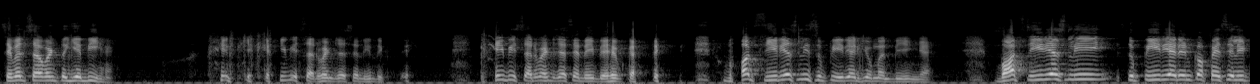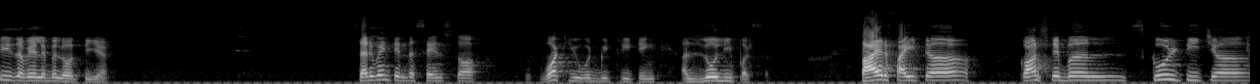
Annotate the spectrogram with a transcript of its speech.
Civil servant to ye bhi hain. इनके कहीं भी सर्वेंट जैसे नहीं दिखते। कहीं भी सर्वेंट जैसे नहीं बिहेव करते। बहुत सीरियसली सुपीरियर ह्यूमन बीइंग है। बहुत सीरियसली सुपीरियर इनको फैसिलिटीज़ अवेलेबल होती है। Servant in the sense of what you would be treating a lowly person fire fighter constable school teacher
